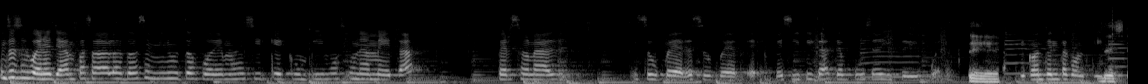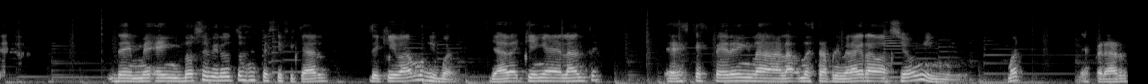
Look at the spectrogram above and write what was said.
Entonces, bueno, ya han pasado los 12 minutos, podemos decir que cumplimos una meta personal súper, súper específica que puse y estoy, bueno, estoy contenta contigo. De, en 12 minutos especificar de qué vamos y bueno, ya de aquí en adelante es que esperen la, nuestra primera grabación y bueno, esperar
